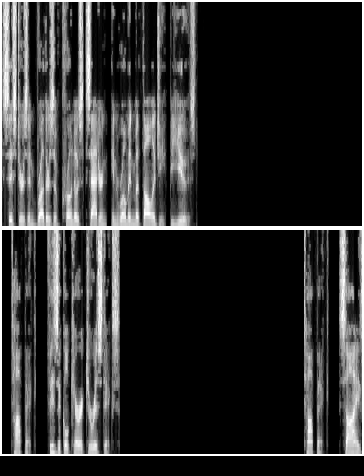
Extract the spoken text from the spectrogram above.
sisters and brothers of Kronos, Saturn, in Roman mythology, be used. Physical characteristics. Size,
